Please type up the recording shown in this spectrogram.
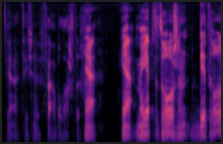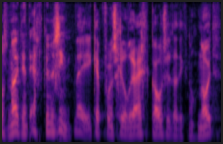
ja, het is een fabelachtig. Ja. ja, maar je hebt het roze, dit roze nooit in het echt kunnen zien. Nee, ik heb voor een schilderij gekozen dat ik nog nooit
